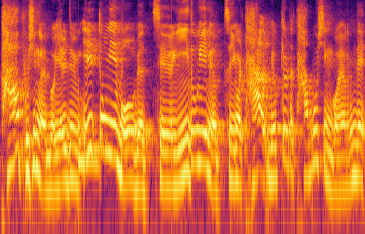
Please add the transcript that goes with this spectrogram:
다 보신 거예요. 뭐 예를 들면 1동에 뭐 몇 층, 2동에 몇 층, 이걸 다 몇 개월 동안 다 보신 거예요. 근데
